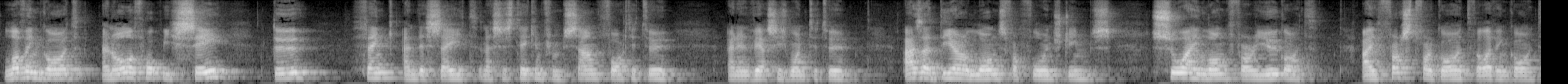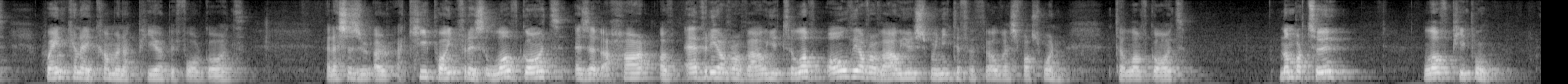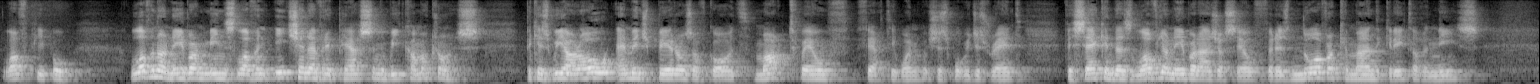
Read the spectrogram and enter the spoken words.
loving God and all of what we say, do, think, and decide. And this is taken from Psalm 42 and in verses 1 to 2. As a deer longs for flowing streams, so I long for you, God. I thirst for God, the living God. When can I come and appear before God? And this is a, key point for us. Love God is at the heart of every other value. To love all the other values, we need to fulfill this first one to love God. Number two, love people. Love people. Loving our neighbour means loving each and every person we come across because we are all image bearers of God. Mark 12 31, which is what we just read. The second is love your neighbour as yourself. There is no other command greater than these.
